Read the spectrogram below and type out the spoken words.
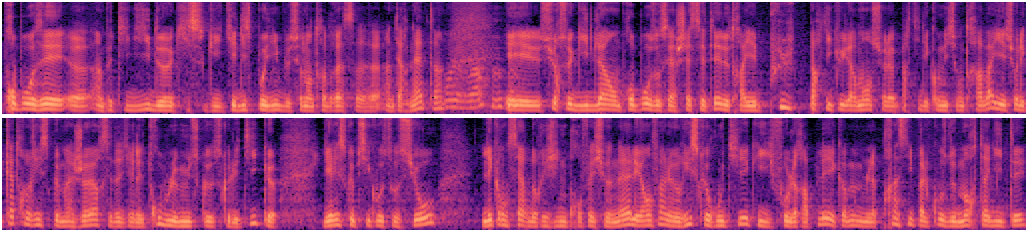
proposé euh, un petit guide qui, qui, est disponible sur notre adresse internet. On le voit. Mhm. Et sur ce guide-là, on propose au CHSCT de travailler plus particulièrement sur la partie des conditions de travail et sur les quatre risques majeurs, c'est-à-dire les troubles musculo-squelettiques, les risques psychosociaux, les cancers d'origine professionnelle et enfin le risque routier qui, il faut le rappeler, est quand même la principale cause de mortalité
